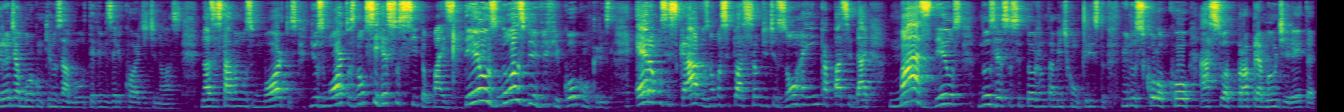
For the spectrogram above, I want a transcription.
grande amor com que nos amou, teve misericórdia de nós. Nós estávamos mortos e os mortos não se ressuscitam, mas Deus nos vivificou com Cristo. Éramos escravos numa situação de desonra e incapacidade, mas Deus nos ressuscitou juntamente com Cristo e nos colocou à sua própria mão direita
